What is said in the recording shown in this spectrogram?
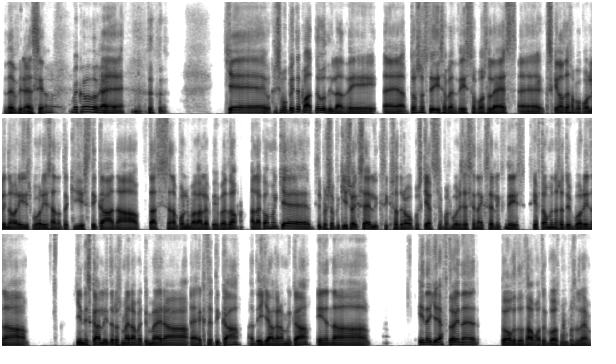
Δεν πειράζει. Μικρό το ε, Και χρησιμοποιείται παντού δηλαδή. Ε, τόσο στις επενδύσεις, όπως λες, ε, ξεκινώντας από πολύ νωρίς, μπορείς ανατοκιστικά να φτάσεις σε ένα πολύ μεγάλο επίπεδο, αλλά ακόμα και στην προσωπική σου εξέλιξη και στον τρόπο που σκέφτεσαι πώς μπορείς εσύ να εξελιχθείς. Σκεφτόμενος ότι μπορείς να γίνεις καλύτερος μέρα με τη μέρα ε, εκθετικά αντί για γραμμικά. Είναι, ένα... είναι γι' αυτό είναι το 8ο θαύμα του κόσμου, όπως λέμε.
